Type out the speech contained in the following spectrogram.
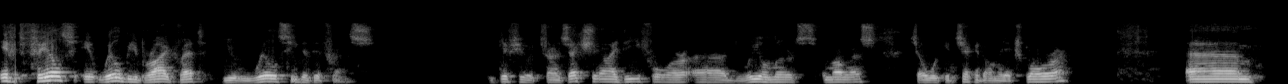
If it fails, it will be bright red. You will see the difference. It gives you a transaction ID for uh, the real nerds among us, so we can check it on the Explorer. Um,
